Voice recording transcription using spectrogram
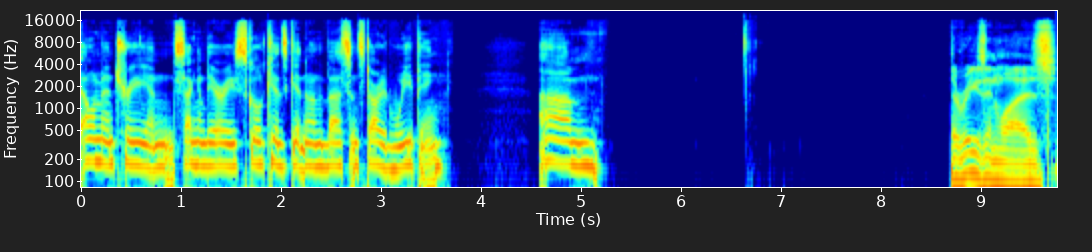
elementary and secondary school kids getting on the bus and started weeping. Um, The reason was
